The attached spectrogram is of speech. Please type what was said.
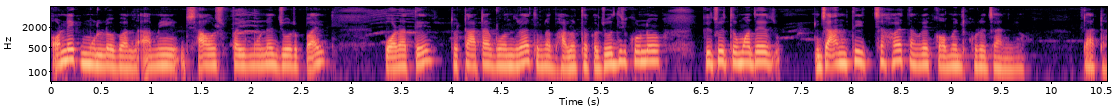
অনেক মূল্যবান। আমি সাহস পাই, মনে জোর পাই পড়াতে। তো টাটা বন্ধুরা, তোমরা ভালো থাকো। যদি কোনো কিছু তোমাদের জানতে ইচ্ছা হয় তোমাকে কমেন্ট করে জানিও। টাটা।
